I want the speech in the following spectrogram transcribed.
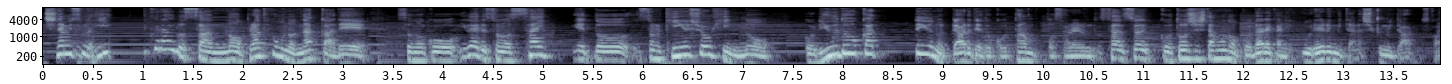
ちなみにその e クラウドさんのプラットフォームの中で、そのこういわゆるその最えっとその金融商品のこう流動化っていうのってある程度こう担保されるんですか。それこう投資したものをこう誰かに売れるみたいな仕組みってあるんですか？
